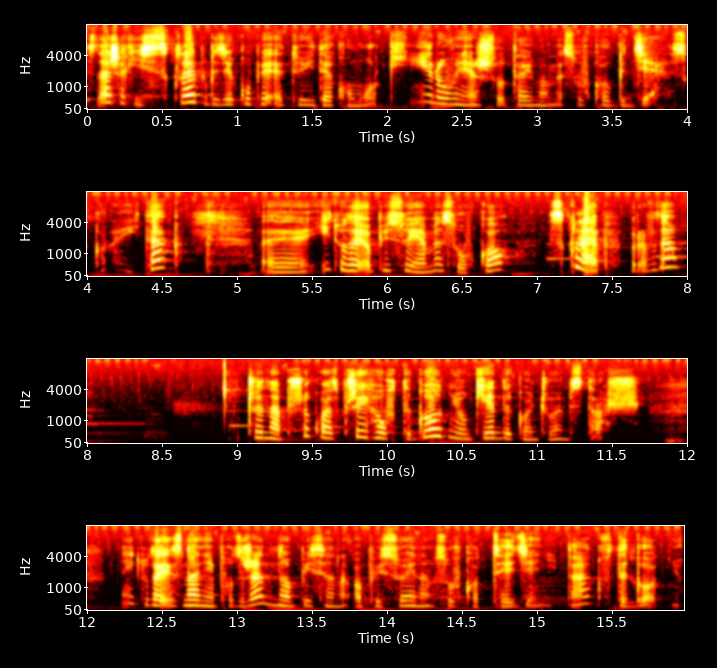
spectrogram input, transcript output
Znasz jakiś sklep, gdzie kupię etui de komórki i również tutaj mamy słówko gdzie z kolei, tak? Yy, I tutaj opisujemy słówko sklep, prawda? Czy na przykład przyjechał w tygodniu, kiedy kończyłem staż. No i tutaj zdanie podrzędne opisane, opisuje nam słówko tydzień, tak? W tygodniu.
